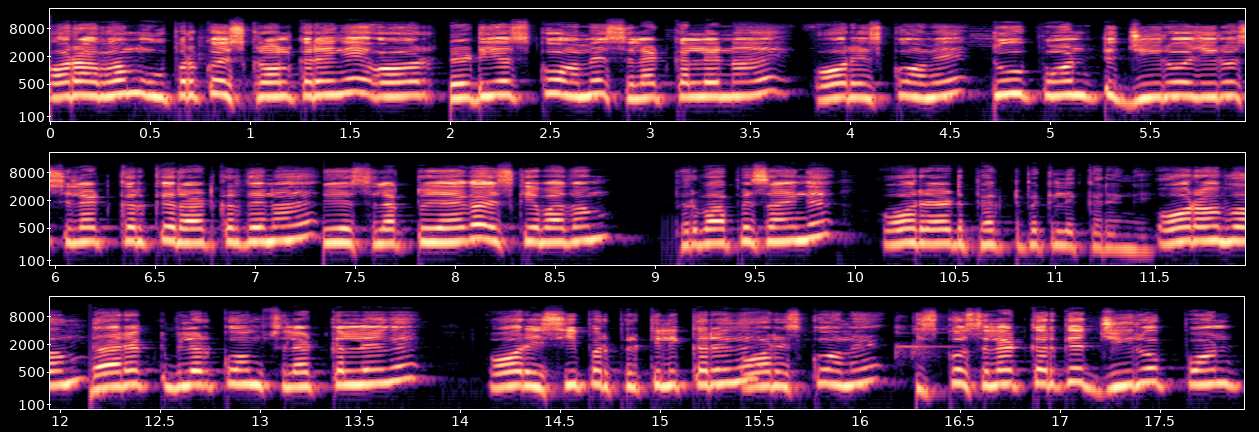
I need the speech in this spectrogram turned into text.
और अब हम ऊपर को स्क्रॉल करेंगे और रेडियस को हमें सिलेक्ट कर लेना है और इसको हमें 2.00 सिलेक्ट करके राइट कर देना है। ये सिलेक्ट हो जाएगा। इसके बाद हम फिर वापस आएँगे और रेड इफ़ेक्ट पे क्लिक करेंगे। और अब हम डायरेक्ट ब्लर को हम सिलेक्ट कर लेंगे। और इसी पर फिर क्लिक करेंगे। और इसको हमें इसको सिलेक्ट करके zero point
